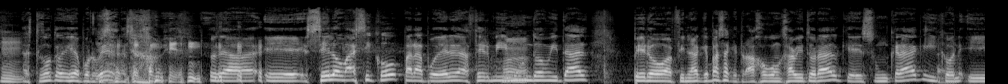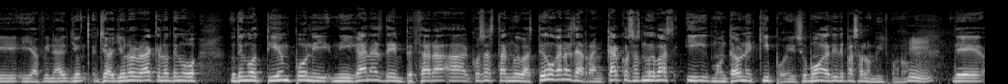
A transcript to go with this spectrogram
Las tengo todavía por ver. O sea, eh, sé lo básico para poder hacer mi Ah. mundo y tal. Pero al final, ¿qué pasa? Que trabajo con Javi Toral, que es un crack, y, con, y, y al final, yo, o sea, yo no es verdad que no tengo, no tengo tiempo ni, ni ganas de empezar a, a cosas tan nuevas. Tengo ganas de arrancar cosas nuevas y montar un equipo. Y supongo que a ti te pasa lo mismo, ¿no? Mm. De,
